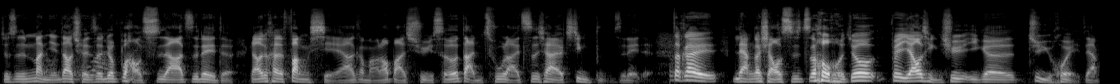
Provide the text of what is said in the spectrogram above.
就是蔓延到全身就不好吃啊之类的。然后就开始放血啊，干嘛？然后把取蛇胆出来吃下来进补之类的。大概两个小时之后，我就被邀请去一个聚会，这样，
